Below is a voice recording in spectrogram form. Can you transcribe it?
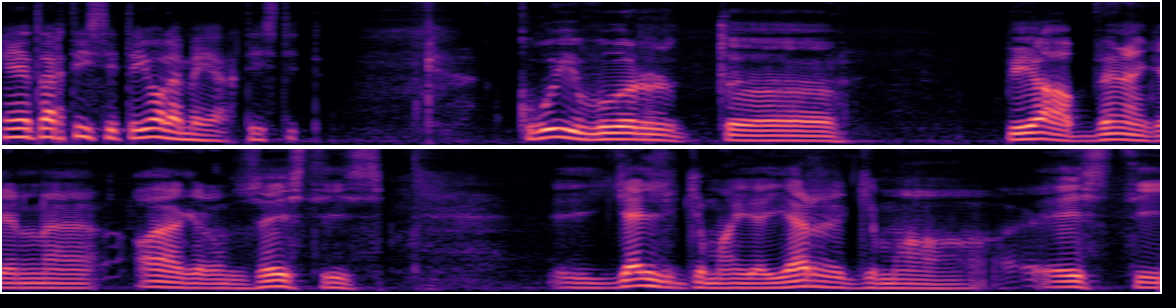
ja need artistid ei ole meie artistid. kuivõrd äh, peab venekeelne ajakirjandus Eestis jälgima ja järgima Eesti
